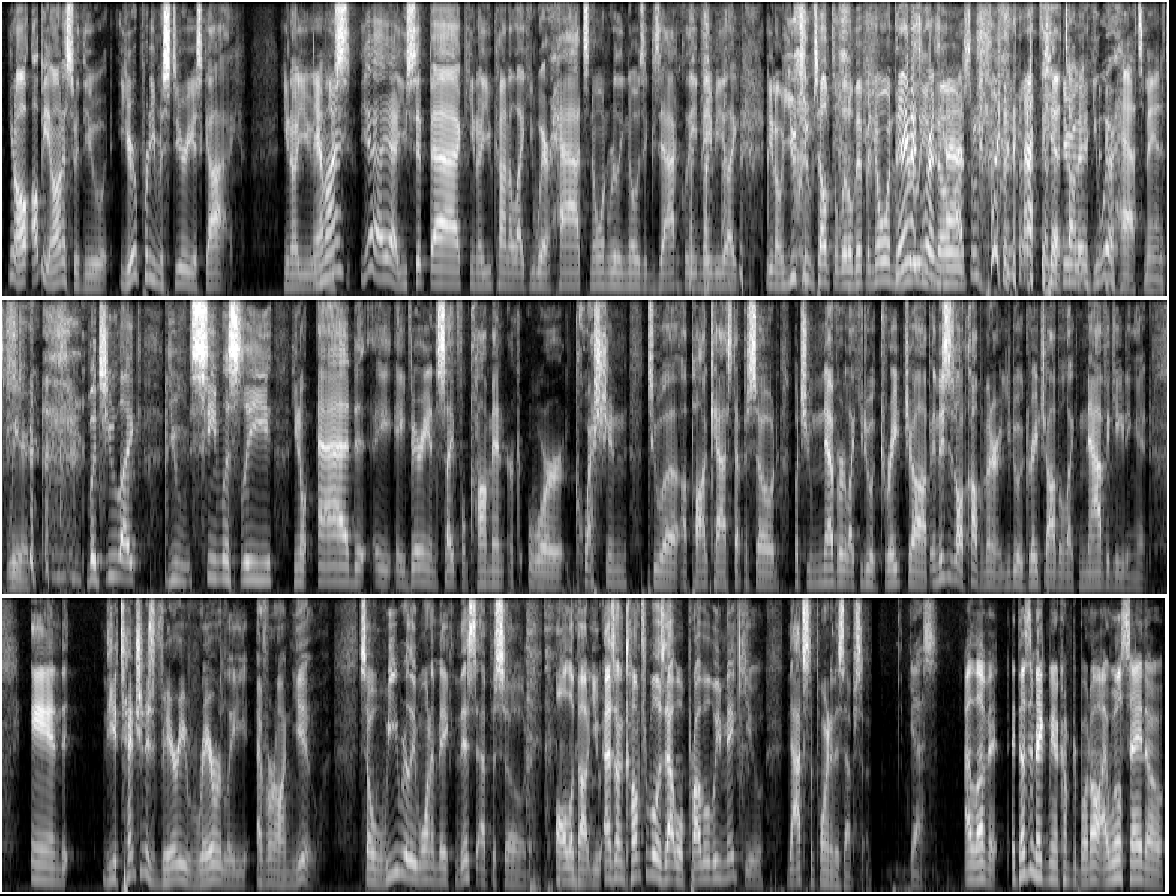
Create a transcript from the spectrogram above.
you know, I'll, I'll be honest with you, you're a pretty mysterious guy. You know, you Am you I? s- yeah, yeah. You sit back. You know, you kind of like you wear hats. No one really knows exactly. Maybe like you know, YouTube's helped a little bit, but no one Davis really wears knows. hats. What does hats Yeah, Tommy, with you wear hats, man. It's weird. but you like you seamlessly you know add a, a very insightful comment or, or question to a, a podcast episode but you never like you do a great job and this is all complimentary you do a great job of like navigating it and the attention is very rarely ever on you so we really want to make this episode all about you as uncomfortable as that will probably make you that's the point of this episode Yes. I love it. It doesn't make me uncomfortable at all. I will say though,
